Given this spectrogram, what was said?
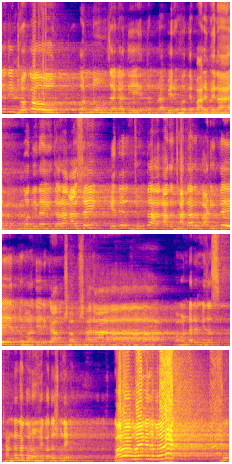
যদি ঢোকো, অন্য জায়গা দিয়ে তোমরা বের হতে পারবে না। মদিনায় যারা আছে, এদের জুতা আর ঝাঁটার বাড়িতে তোমাদের কাম সব সারা। কমান্ডারের মেজাজ ঠান্ডা না গরম? এ কথা শুনে গরম হয়ে গেছে বলে! মুখ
